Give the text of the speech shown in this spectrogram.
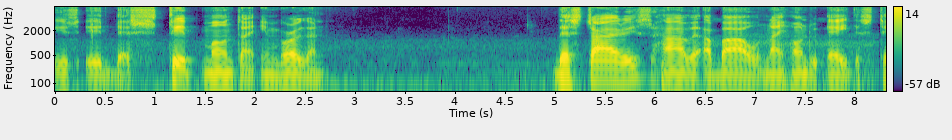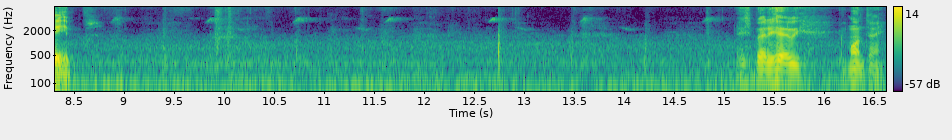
is in the steep mountain in Bergen. The stairs have about 908 steps. It's very heavy mountain,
